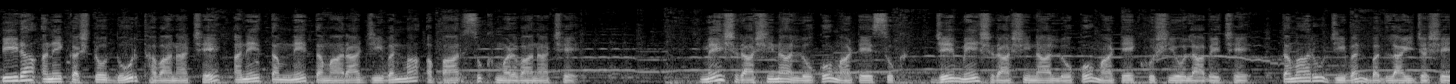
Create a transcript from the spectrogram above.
પીડા અને કષ્ટો દૂર થવાના છે અને તમને તમારા જીવનમાં અપાર સુખ મળવાના છે. મેષ રાશિના લોકો માટે સુખ, જે મેષ રાશિના લોકો માટે ખુશીઓ લાવે છે, તમારું જીવન બદલાઈ જશે,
